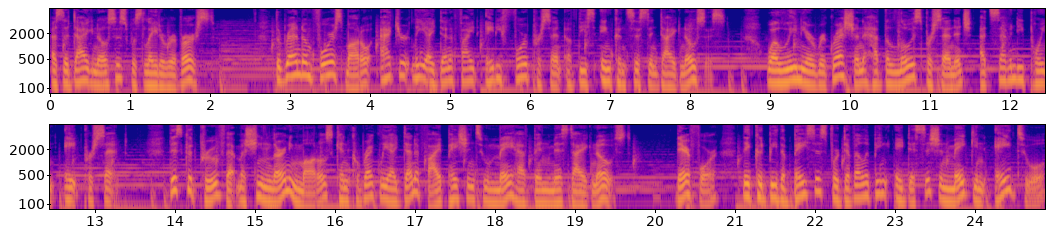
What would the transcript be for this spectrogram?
as the diagnosis was later reversed. The random forest model accurately identified 84% of these inconsistent diagnoses, while linear regression had the lowest percentage at 70.8%. This could prove that machine learning models can correctly identify patients who may have been misdiagnosed. Therefore, they could be the basis for developing a decision making aid tool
